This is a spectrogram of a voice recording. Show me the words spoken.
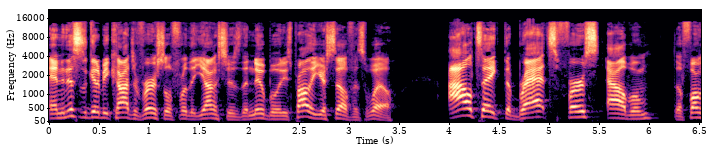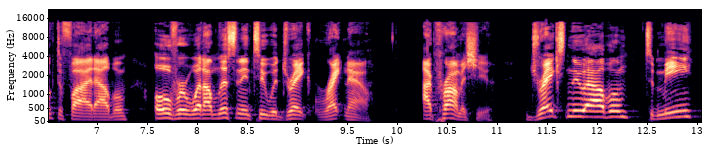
and this is going to be controversial for the youngsters, the new booties, probably yourself as well. I'll take the Brat's first album, the Funkdafied album, over what I'm listening to with Drake right now. I promise you. Drake's new album, to me,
